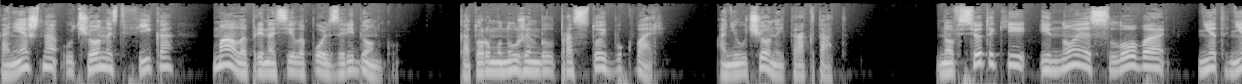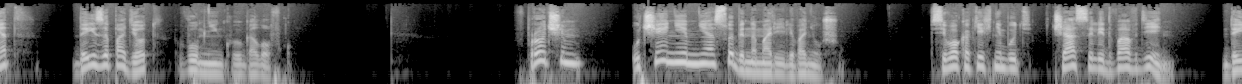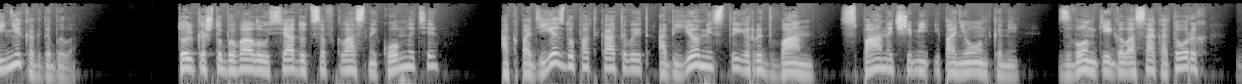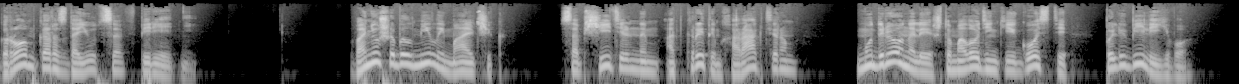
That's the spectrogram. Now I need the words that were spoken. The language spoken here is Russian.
Конечно, ученость Фика мало приносила пользы ребенку, которому нужен был простой букварь, а не ученый трактат. Но все-таки иное слово «нет-нет», да и западет в умненькую головку. Впрочем, учением не особенно морили Ванюшу. Всего каких-нибудь час или два в день, да и некогда было. Только что бывало усядутся в классной комнате, а к подъезду подкатывает объемистый рыдван с паночами и паненками, звонкие голоса которых громко раздаются в передней. Ванюша был милый мальчик, с общительным, открытым характером. Мудрено ли, что молоденькие гости полюбили его,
